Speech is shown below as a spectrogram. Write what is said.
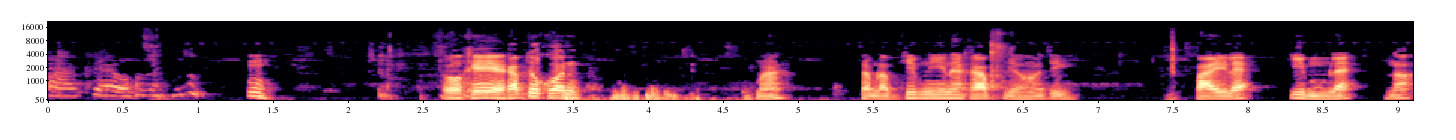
ปลาแก้วโอเคครับทุกคนมาสำหรับคลิปนี้นะครับ เดี๋ยวเราจะไปแล้วอิ่มแล้วเนาะ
